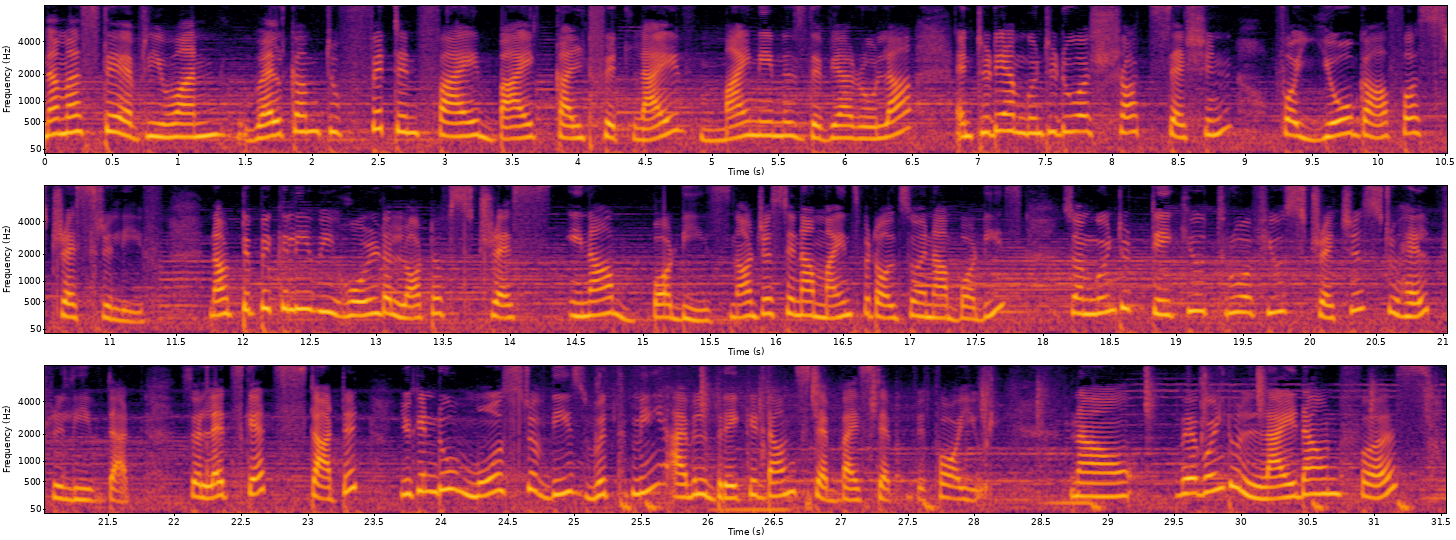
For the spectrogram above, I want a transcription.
Namaste everyone. Welcome to Fit in 5 by Cult Fit Live. My name is Divya Rola and today I'm going to do a short session for yoga for stress relief. Now typically we hold a lot of stress in our bodies, not just in our minds but also in our bodies. So I'm going to take you through a few stretches to help relieve that. So let's get started. You can do most of these with me. I will break it down step by step for you. Now we are going to lie down first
